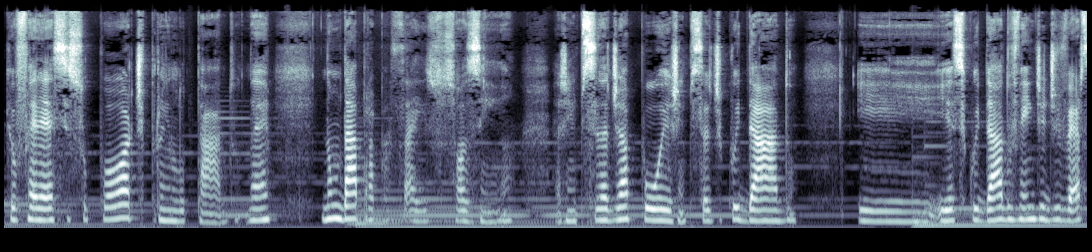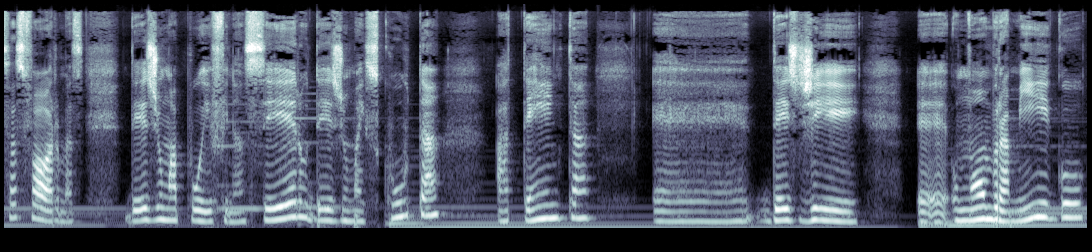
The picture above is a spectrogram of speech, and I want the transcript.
que oferece suporte para o enlutado, né? Não dá para passar isso sozinho. A gente precisa de apoio, a gente precisa de cuidado. E, e, esse cuidado vem de diversas formas, desde um apoio financeiro, desde uma escuta atenta, é, desde é, um ombro amigo,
